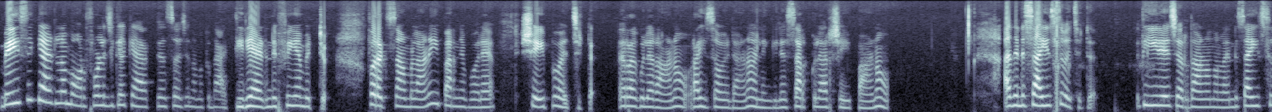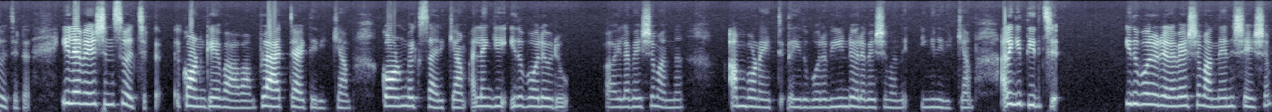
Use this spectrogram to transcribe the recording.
ബേസിക് ആയിട്ടുള്ള മോർഫോളജിക്കൽ ക്യാരക്ടേഴ്സ് വെച്ച് നമുക്ക് ബാക്ടീരിയ ഐഡന്റിഫൈ ചെയ്യാൻ പറ്റും. ഫോർ എക്സാമ്പിൾ ആണ് ഈ പറഞ്ഞ പോലെ ഷേപ്പ് വെച്ചിട്ട് ഇറഗുലർ ആണോ റൈസോയിഡ് ആണോ അല്ലെങ്കിൽ സർക്കുലർ ഷേപ്പ് ആണോ അതിന്റെ സൈസ് വെച്ചിട്ട് തീരെ ചെറുതാണോ എന്നുള്ളതിന്റെ സൈസ് വെച്ചിട്ട് ഇലവേഷൻസ് വെച്ചിട്ട് കോൺകേവ് ആവാം ഫ്ലാറ്റ് ആയിട്ടിരിക്കാം കോൺവെക്സ് ആയിരിക്കാം അല്ലെങ്കിൽ ഇതുപോലെ ഒരു ഇലവേഷൻ വന്ന് അമ്പോണേറ്റ് ഇതുപോലെ വീണ്ടും ഇലവേഷൻ വന്ന് ഇങ്ങനെ ഇരിക്കാം. അല്ലെങ്കിൽ തിരിച്ച് ഇതുപോലെ ഒരു ഇലവേഷൻ വന്നതിന് ശേഷം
